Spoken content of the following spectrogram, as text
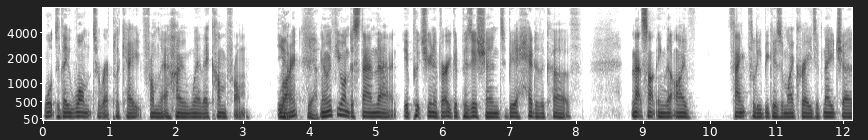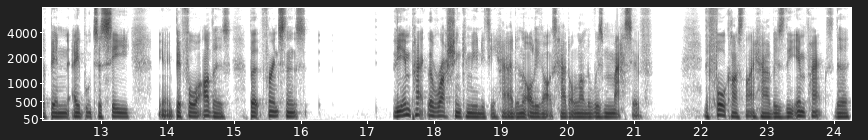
what do they want to replicate from their home where they come from. Yeah, right. Yeah. Now, if you understand that, it puts you in a very good position to be ahead of the curve. And that's something that I've thankfully because of my creative nature have been able to see you know, before others. But for instance, the impact the Russian community had and the oligarchs had on London was massive. The forecast that I have is the impact the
